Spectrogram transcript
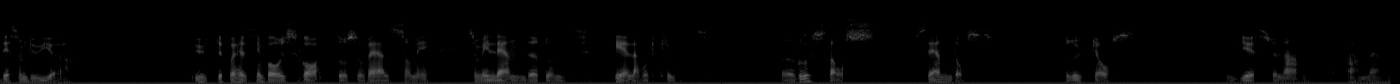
det som du gör. Ute på Helsingborgs gator såväl som i, som i länder runt hela vårt klot. Rusta oss, sänd oss, bruka oss. I Jesu namn. Amen.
